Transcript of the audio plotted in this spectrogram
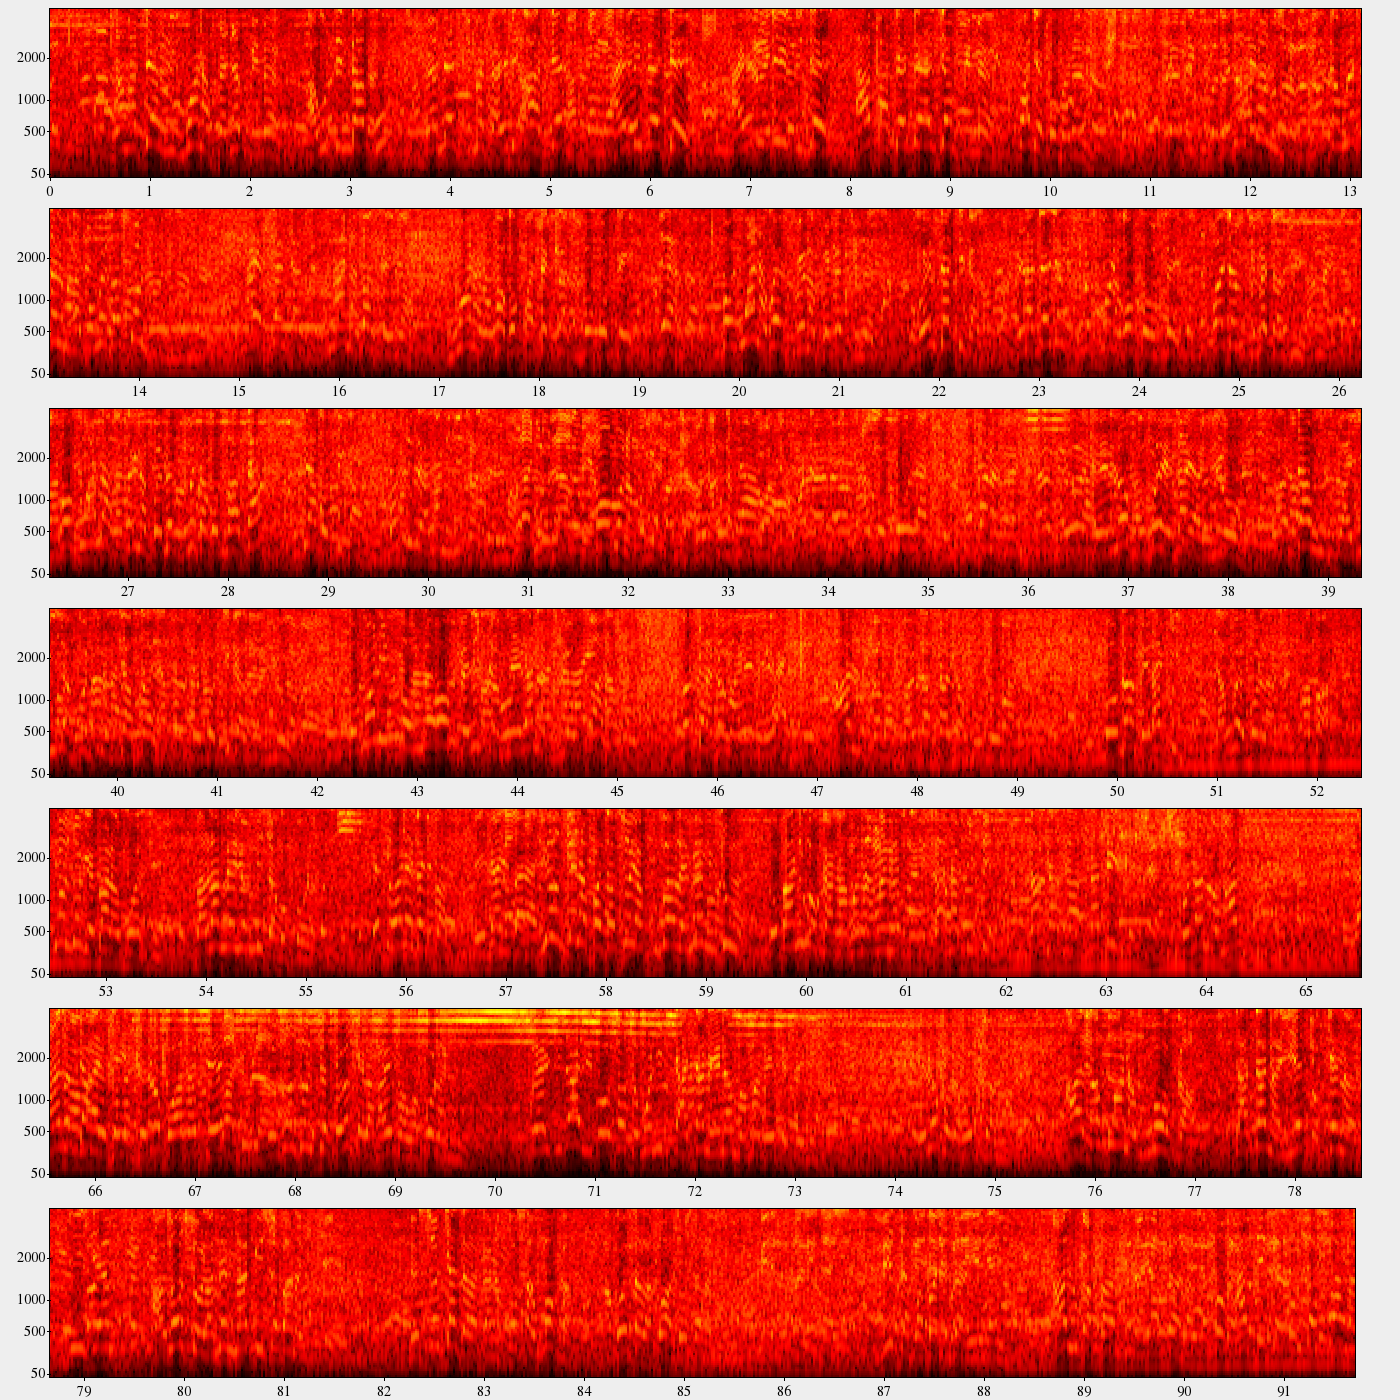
na matière ni mwana premier primaire awuti ndako premier trimestre ayebi a te ayebi b te ayebi 10 te a passé deuxième primaire pas de commande eza soni makambo esalema na congo eza soni ngai etangi ngai naza enseignant mwana na ngai akopasse classe bongo te po mwana akoyebisue na premier trimestre okoyebisa atikala mais na deuxième trimestre mwana akoforce troisième trimestre azwi po mwana akataki na premier trimestre akomata Bien botika, botuli yanga ministre ya Selema. Ba dollar pe. Bongo na mboka ba biso. Papa na ngai, eloko oyo eza ya yo, ata moto ayibi akoti na se ya mai, ekotikala ya yo. Omoni mbondo oyo Felix amela na triomphal, soki aza mayele, aluka bapayula sanza mbondo wana. Mbondo amelaki, yango ezolanda. Papa, yo ozoki ebala mwasi, balambeli yo mbisi ya kokola. Est-ce que wana eza libala? Eza libala. Yo quelle la passation ya pouvoir le même jour obandi ko kanga mana na piscine na na na na piste. Oza normal? Na normal ezo na kelo bwana te. Ozo zo nche to kela ka yeba wa pona nini? Président liboso to moni tata na ena maman na ese Félix. Eloko na ko tsa mwana. Aza mwana mboka. tata na ye toke na dixième azosola meme na biso bana mike me soki azalaka na mposa mboka akosala oyo azosala litia papa eza ye te aluka parti na ye asala atikela biso kwanga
